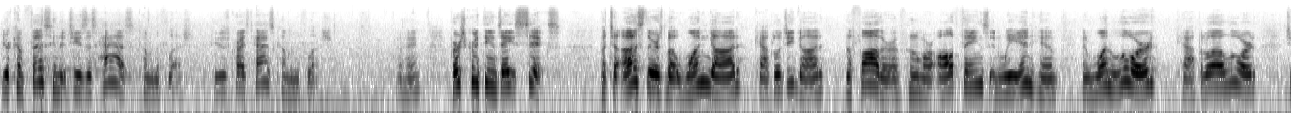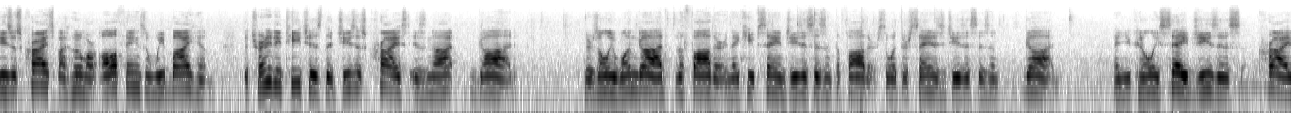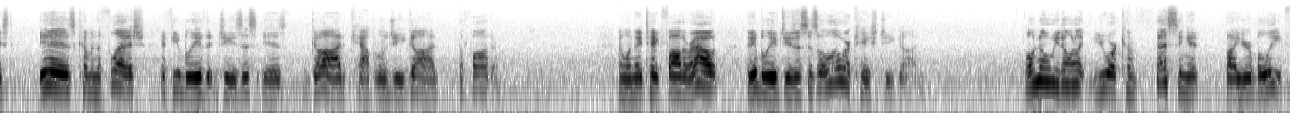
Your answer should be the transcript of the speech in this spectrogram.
You're confessing that Jesus has come in the flesh. Jesus Christ has come in the flesh. Okay? 1 Corinthians 8, 6. But to us there is but one God, capital G God, the Father, of whom are all things, and we in him, and one Lord, capital L Lord, Jesus Christ, by whom are all things, and we by him. The Trinity teaches that Jesus Christ is not God. There's only one God, the Father, and they keep saying Jesus isn't the Father. So what they're saying is Jesus isn't God. And you can only say Jesus Christ is come in the flesh if you believe that Jesus is God, capital G God, the Father. And when they take Father out, they believe Jesus is a lowercase g God. Oh no, we don't. You are confessing it by your belief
